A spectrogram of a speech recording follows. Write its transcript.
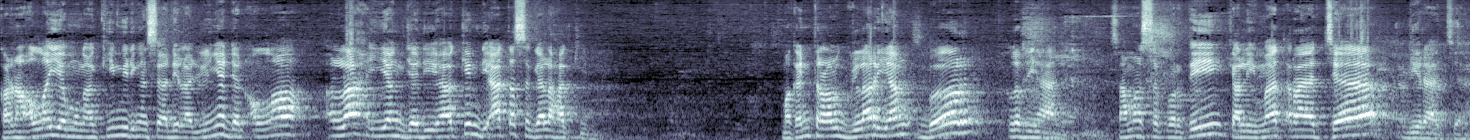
karena Allah yang menghakimi dengan seadil-adilnya dan Allah lah yang jadi hakim di atas segala hakim. Maka ini terlalu gelar yang berlebihan. Sama seperti kalimat raja di raja.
